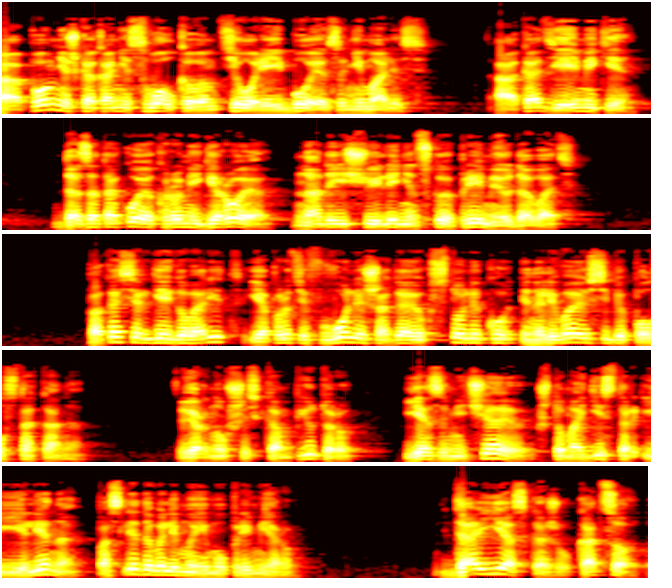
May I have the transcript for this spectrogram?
А помнишь, как они с Волковым теорией боя занимались? Академики. Да за такое, кроме героя, надо еще и ленинскую премию давать. Пока Сергей говорит, я против воли шагаю к столику и наливаю себе полстакана. Вернувшись к компьютеру, я замечаю, что магистр и Елена последовали моему примеру. «Да я скажу, Кацо»,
